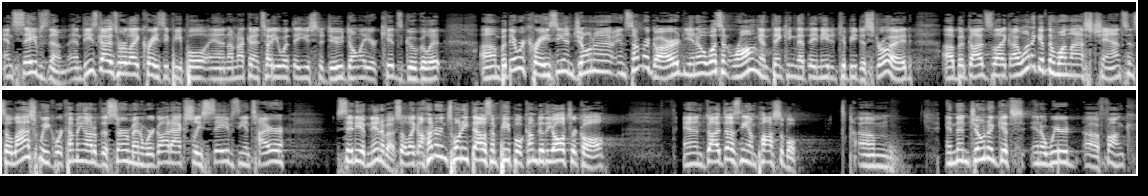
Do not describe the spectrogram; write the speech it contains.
and saves them. And these guys were like crazy people, and I'm not going to tell you what they used to do. Don't let your kids Google it. Um, but they were crazy, and Jonah, in some regard, you know, wasn't wrong in thinking that they needed to be destroyed. Uh, but God's like, I want to give them one last chance. And so last week, we're coming out of the sermon where God actually saves the entire city of Nineveh. So, like 120,000 people come to the altar call, and God does the impossible. Um, and then Jonah gets in a weird uh, funk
